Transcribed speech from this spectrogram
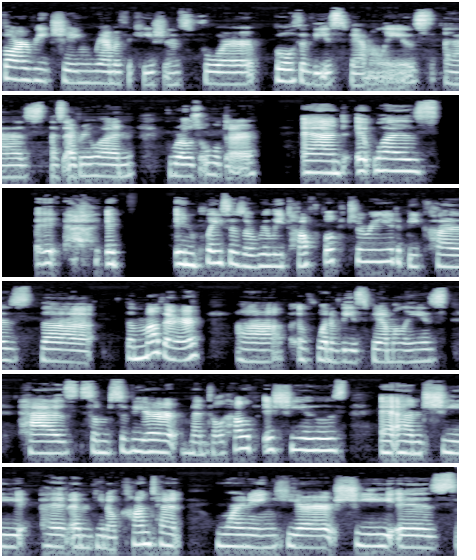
far reaching ramifications for both of these families as as everyone grows older. And it was it it in places a really tough book to read because the the mother uh, of one of these families has some severe mental health issues and she and, and you know content warning here she is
